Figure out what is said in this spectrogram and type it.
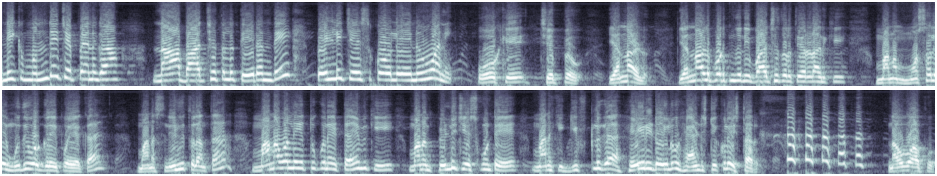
నీకు ముందే చెప్పానుగా నా బాధ్యతలు తీరందే పెళ్ళి చేసుకోలేను అని. ఓకే చెప్పావు. ఎన్నాళ్ళు? ఎన్నాళ్ళు పడుతుంది నీ బాధ్యతలు తీరడానికి? మనం ముసలి ముది వగ్గులైపోయాక మన స్నేహితులంతా మనవల్ని ఎత్తుకునే టైంకి మనం పెళ్ళి చేసుకుంటే మనకి గిఫ్ట్లుగా హెయిర్ డైలు హ్యాండ్ స్టిక్లు ఇస్తారు. నవ్వాపు.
